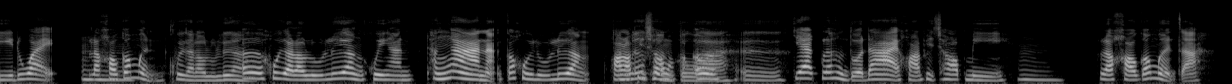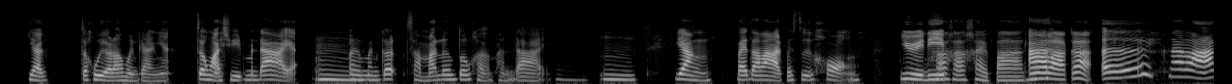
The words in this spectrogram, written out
ดีด้วยอืมแล้วเขาก็เหมือนคุยกับเรารู้เรื่อง เออ คุยกับเรารู้เรื่อง คุยงานทั้งงานอะ ก็คุยรู้เรื่อง ความรับผิดชอบของตัเขาวเออเออ แยกเรื่องส่วนตัวได้ ความรับผิดชอบมี อืมแล้วเขาก็เหมือนจะ อยากจะคุยกับเราเหมือนกันเนี้ยจังหวะชีวิตมันได้อะอืมเออมันก็สามารถเริ่มต้นความสัมพันธ์ได้ อืมอืมอย่างไปตลาดไปซื้อของ อยู่ดีพ่อค้าขายปลาอะน่ารักอะ เอ้ยน่ารัก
